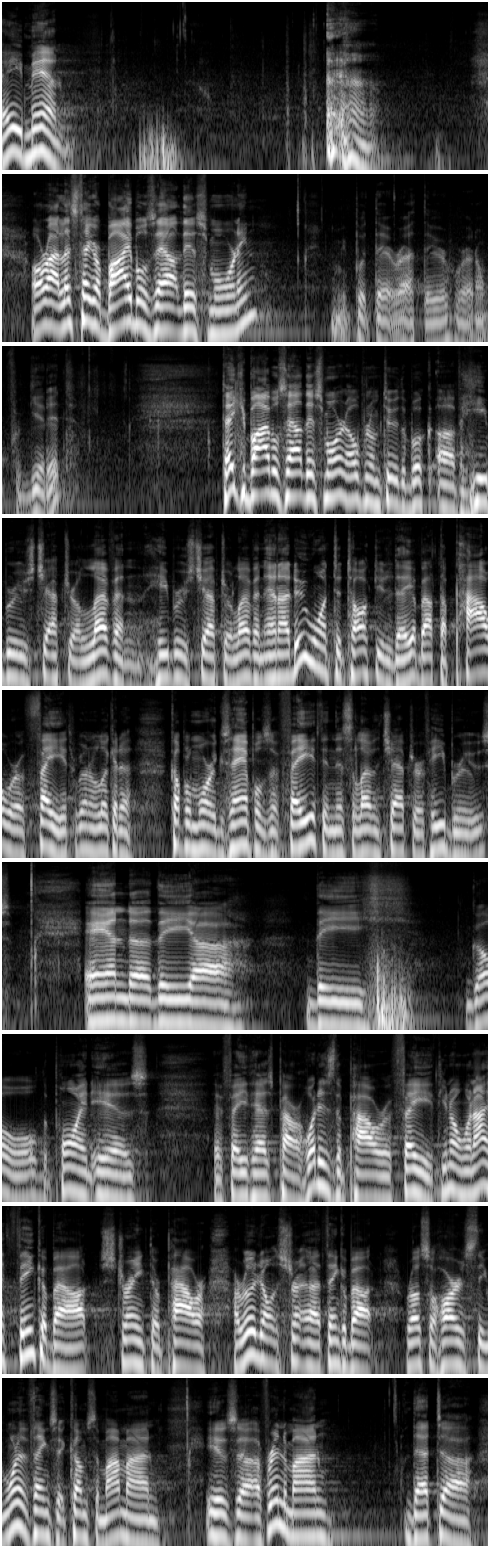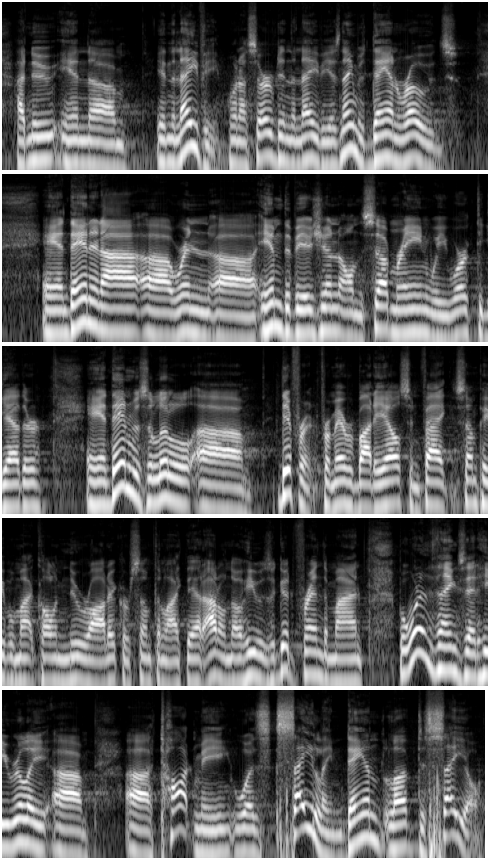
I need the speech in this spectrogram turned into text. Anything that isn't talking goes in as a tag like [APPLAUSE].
Amen. [CLEARS THROAT] All right, let's take our Bibles out this morning. Let me put that right there where I don't forget it. Take your Bibles out this morning, open them to the book of Hebrews, chapter 11. Hebrews, chapter 11. And I do want to talk to you today about the power of faith. We're going to look at a couple more examples of faith in this 11th chapter of Hebrews. And uh, the, uh, the goal, the point is that faith has power. What is the power of faith? You know, when I think about strength or power, I really don't uh, think about Russell Hardesty. One of the things that comes to my mind is uh, a friend of mine that uh, I knew in, um, in the Navy when I served in the Navy. His name was Dan Rhodes. And Dan and I uh, were in uh, M Division on the submarine. We worked together. And Dan was a little uh, different from everybody else. In fact, some people might call him neurotic or something like that. I don't know. He was a good friend of mine. But one of the things that he really uh, uh, taught me was sailing. Dan loved to sail.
